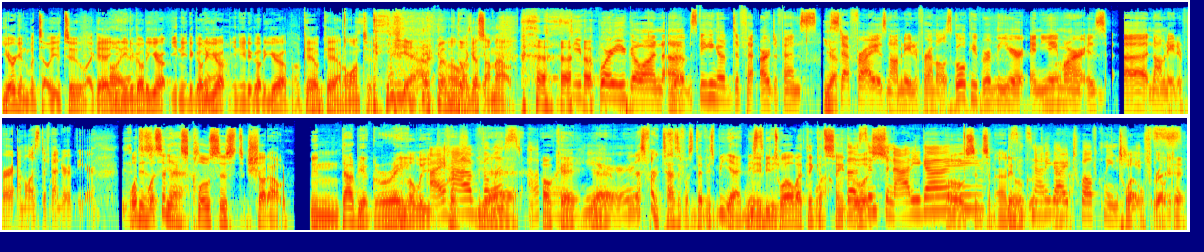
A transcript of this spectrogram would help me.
Jurgen would tell you too. Like, hey, you Oh, need yeah. to go to Europe. You need to go to Europe. You need to go to Europe. Okay, okay, I don't want to. yeah, I remember oh, I guess days. I'm out. Steve, before you go on, Yeah. um, speaking of def- our defense, Yeah. Steph Frei is nominated for MLS Goalkeeper of the Year, and Yeimar is uh, nominated for MLS Defender of the Year. What's This- what's the yeah. next closest shutout? In That would be a great. in the league. I have the yeah. list up Okay, right here. yeah, that's fantastic for Steph. It's yeah, it needs to Maybe be- 12. I think wow. it's St. The Louis. Cincinnati guy. Oh, Cincinnati. They were good, Cincinnati guy, yeah. 12 clean 12, sheets. right. Okay.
